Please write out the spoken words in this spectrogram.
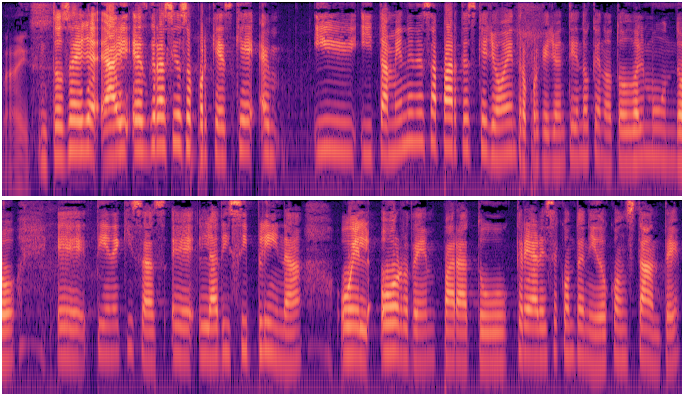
Nice. Entonces ella, ay, es gracioso porque es que, em, y, y también en esa parte es que yo entro, porque yo entiendo que no todo el mundo eh, tiene quizás eh, la disciplina o el orden para tú crear ese contenido constante.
